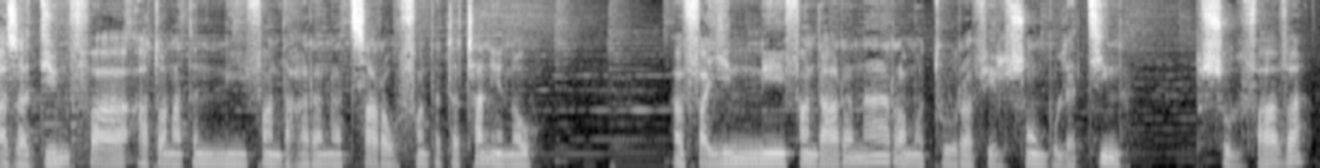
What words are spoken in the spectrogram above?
Aza adino fa ato anatin'ny fandaharana tsara ho fantatra hatrany ianao. Vahinin'ny fandaharana Ramatoa Raveloson Mbolatiana, mpisolovava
